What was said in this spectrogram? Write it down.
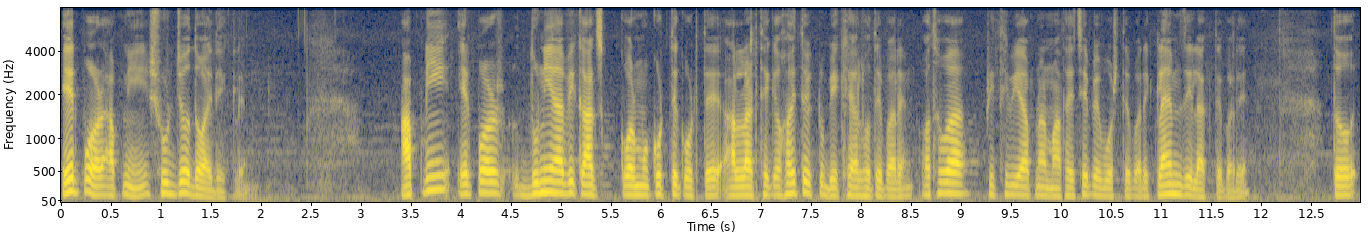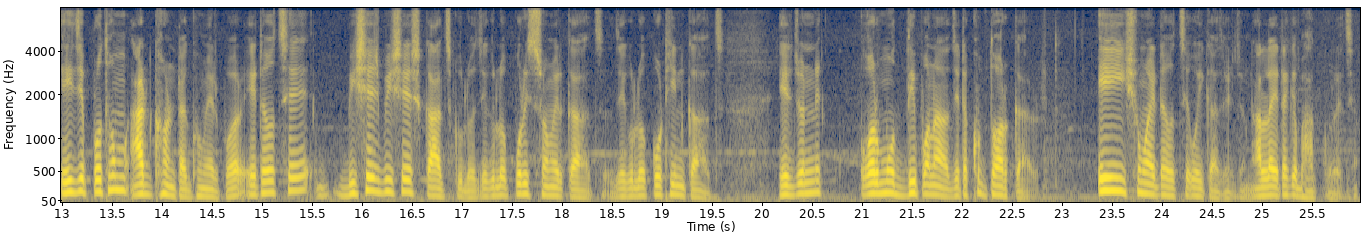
এরপর আপনি সূর্যোদয় দেখলেন। আপনি এরপর দুনিয়াবি কাজকর্ম করতে করতে আল্লাহর থেকে হয়তো একটু বেখেয়াল হতে পারেন অথবা পৃথিবী আপনার মাথায় চেপে বসতে পারে ক্ল্যামজি লাগতে পারে। তো এই যে প্রথম আট ঘণ্টা ঘুমের পর এটা হচ্ছে বিশেষ বিশেষ কাজগুলো যেগুলো পরিশ্রমের কাজ যেগুলো কঠিন কাজ এর জন্য কর্ম উদ্দীপনা যেটা খুব দরকার এই সময়টা হচ্ছে ওই কাজের জন্য। আল্লাহ এটাকে ভাগ করেছেন।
